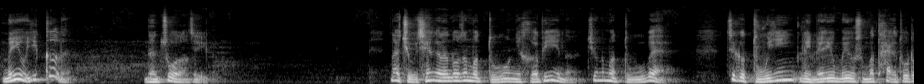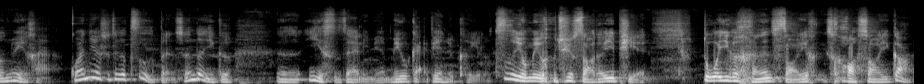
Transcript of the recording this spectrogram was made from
没有一个人能做到这个。那九千个人都这么读，你何必呢？就那么读呗。这个读音里面又没有什么太多的内涵，关键是这个字本身的一个呃意思在里面没有改变就可以了。字又没有去少掉一撇，多一个横，少一好少一杠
